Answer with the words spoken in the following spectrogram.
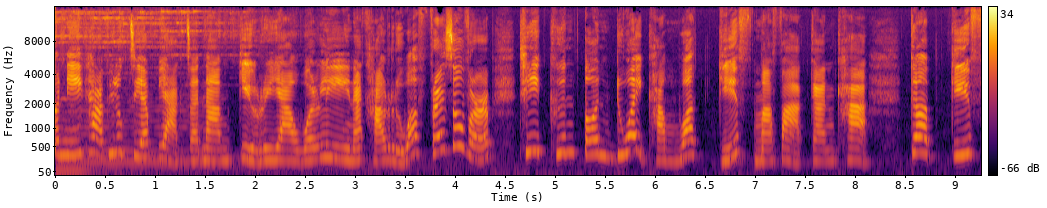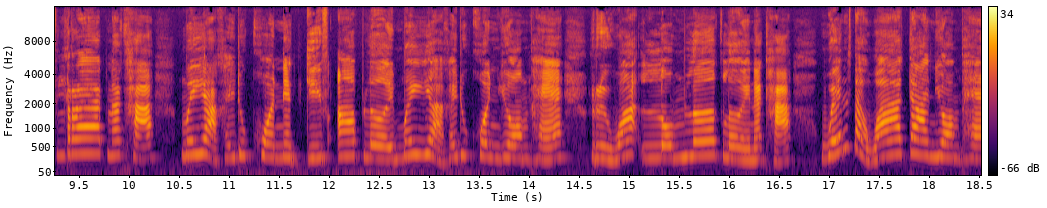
วันนี้ค่ะพี่ลูกเจี๊ยบอยากจะนำกิริยาวลีนะคะ หรือว่า phrasal verb ที่ขึ้นต้นด้วยคำว่า give มาฝากกันค่ะ กับ give แรกนะคะ ไม่อยากให้ทุกคนเนี่ย give up เลย ไม่อยากให้ทุกคนยอมแพ้ หรือว่าล้มเลิกเลยนะคะ เว้นแต่ว่าการยอมแพ้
